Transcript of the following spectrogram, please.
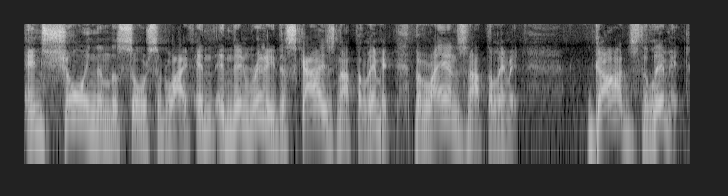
and showing them the source of life. And, and then, really, the sky's not the limit, the land's not the limit. God's the limit.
